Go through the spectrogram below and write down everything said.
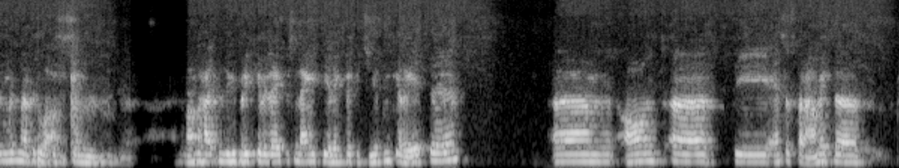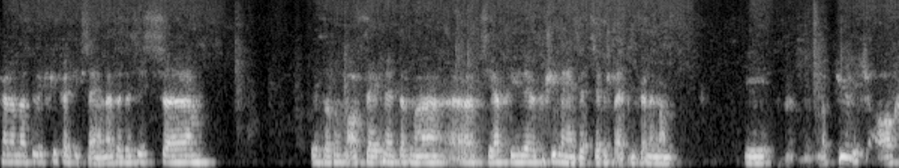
muss man ein bisschen auseinanderhalten. Die Hybridgeräte sind eigentlich die elektrifizierten Geräte. Ähm, und äh, die Einsatzparameter können natürlich vielfältig sein. Also das ist äh, das, was uns auszeichnet, dass wir äh, sehr viele verschiedene Einsätze bestreiten können und die natürlich auch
